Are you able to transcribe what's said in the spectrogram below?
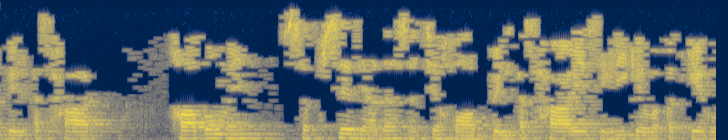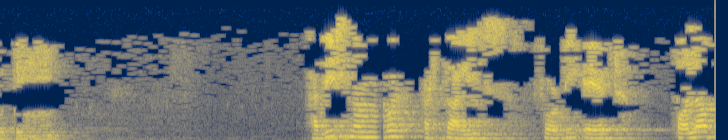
بالاسحار، خوابوں میں سب سے زیادہ سچے خواب بالاسحار سحری کے وقت کے ہوتے ہیں۔ حدیث نمبر اڑتالیس فورٹی ایٹ طلب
